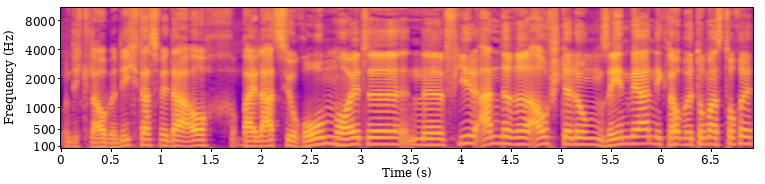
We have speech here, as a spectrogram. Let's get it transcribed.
Und ich glaube nicht, dass wir da auch bei Lazio Rom heute eine viel andere Aufstellung sehen werden. Ich glaube, Thomas Tuchel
